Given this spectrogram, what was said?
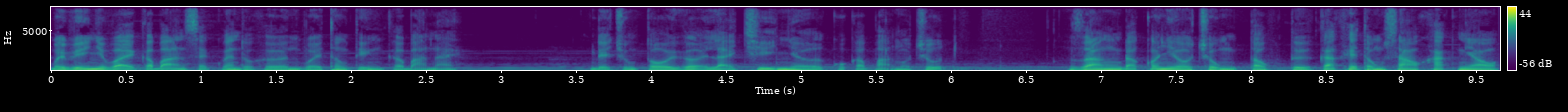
Bởi vì như vậy các bạn sẽ quen thuộc hơn với thông tin cơ bản này. Để chúng tôi gợi lại trí nhớ của các bạn một chút, rằng đã có nhiều chủng tộc từ các hệ thống sao khác nhau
